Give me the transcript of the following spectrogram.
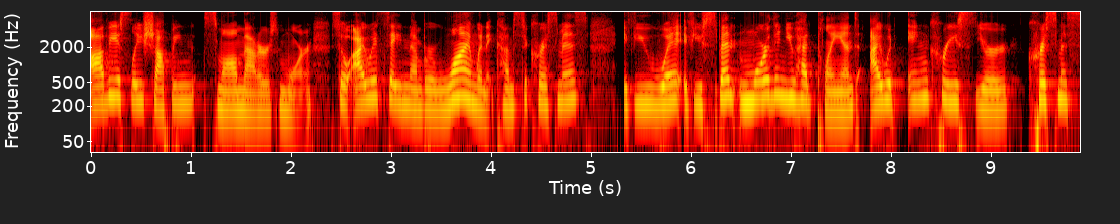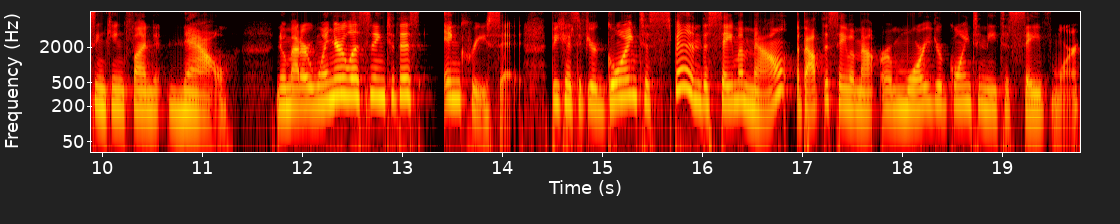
Obviously, shopping small matters more. So, I would say number one, when it comes to Christmas, if you went, if you spent more than you had planned, I would increase your Christmas sinking fund now. No matter when you're listening to this, increase it. Because if you're going to spend the same amount, about the same amount or more, you're going to need to save more.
